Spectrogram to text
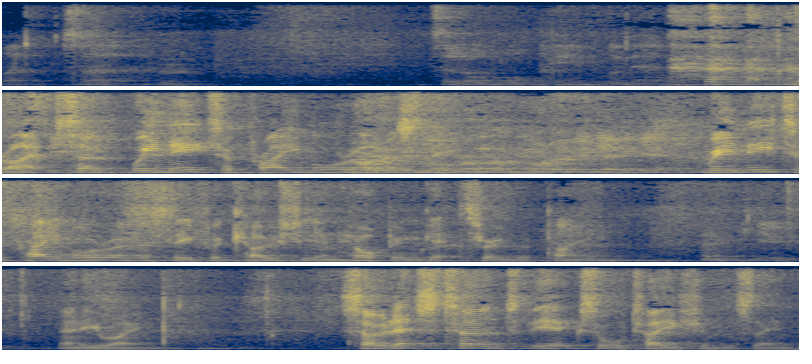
but uh, it's a lot more painful now. right, so we need to pray more earnestly. We need to pray more earnestly for Koshi and help him get through the pain. Thank you. Anyway, so let's turn to the exhortations then.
